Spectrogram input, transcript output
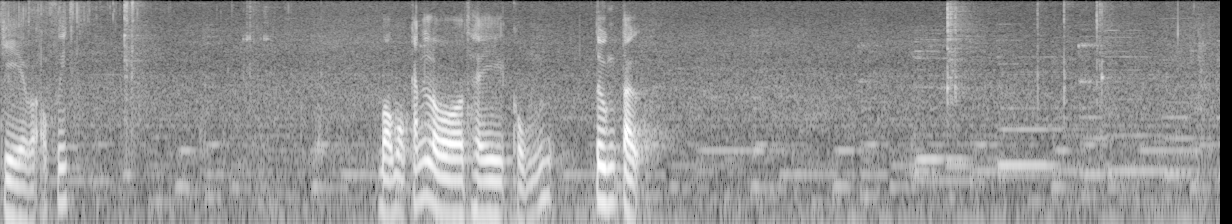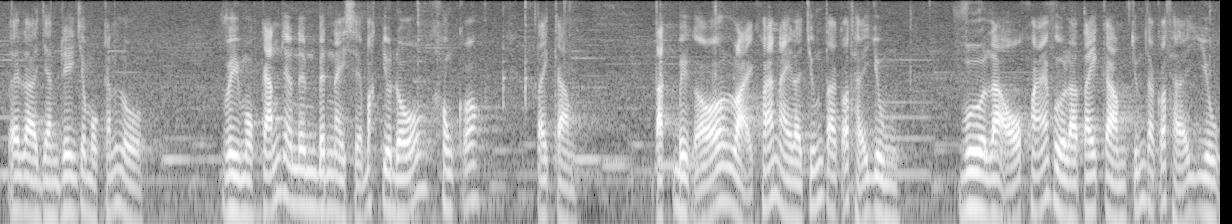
Chìa và ốc vít. Bộ một cánh lùa thì cũng tương tự. Đây là dành riêng cho một cánh lùa. Vì một cánh cho nên bên này sẽ bắt vô đố, không có tay cầm đặc biệt ở loại khóa này là chúng ta có thể dùng. Vừa là ổ khóa, vừa là tay cầm, chúng ta có thể dùng.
